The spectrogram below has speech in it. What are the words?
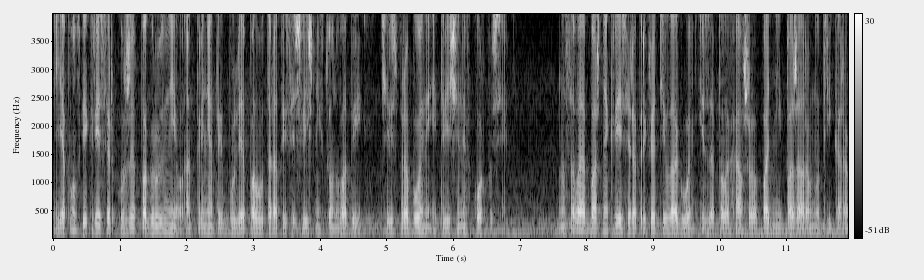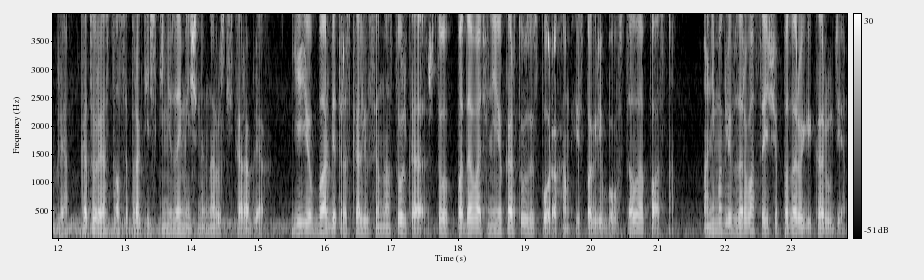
японский крейсер уже погрузнил от принятых более полутора тысяч лишних тонн воды через пробоины и трещины в корпусе. Носовая башня крейсера прекратила огонь из-за полыхавшего под ней пожара внутри корабля, который остался практически незамеченным на русских кораблях. Ее барбит раскалился настолько, что подавать в нее картузы с порохом из погребов стало опасно. Они могли взорваться еще по дороге к орудиям.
